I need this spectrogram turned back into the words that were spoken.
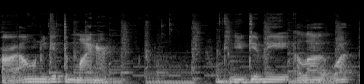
All right, I want to get the miner. Can you give me a lot? What?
